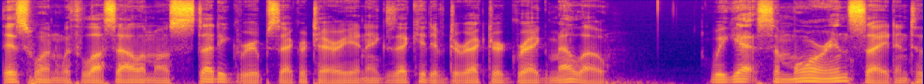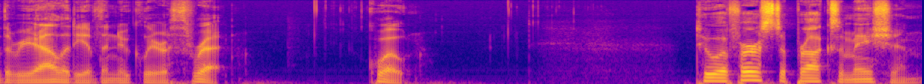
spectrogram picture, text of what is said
this one with Los Alamos Study Group Secretary and Executive Director Greg Mello, we get some more insight into the reality of the nuclear threat. Quote, to a first approximation,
